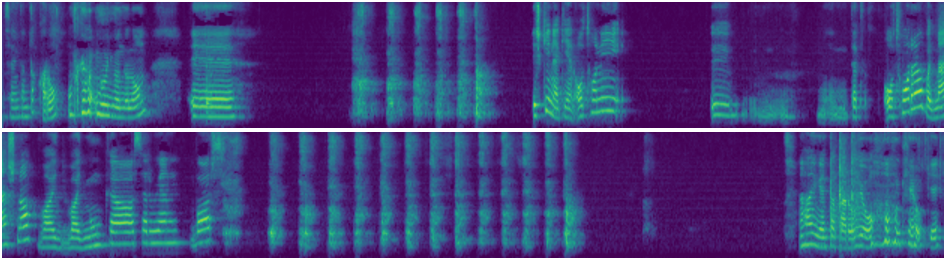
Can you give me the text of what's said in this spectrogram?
Szerintem takaró, úgy gondolom. É... És kinek ilyen otthoni ő, tehát otthonra, vagy másnak, vagy, vagy munkaszerűen varsz? Aha, igen, takaró, jó, oké, okay, oké. Okay.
